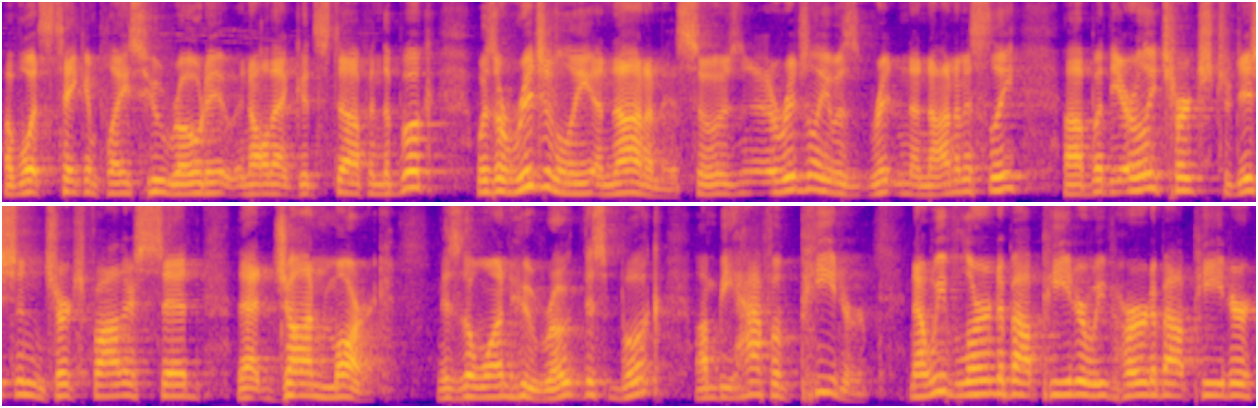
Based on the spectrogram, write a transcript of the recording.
of what's taken place, who wrote it, and all that good stuff. And the book was originally anonymous, so it was, originally it was written anonymously. Uh, but the early church tradition, church fathers said that John Mark is the one who wrote this book on behalf of Peter. Now, we've learned about Peter, we've heard about Peter,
